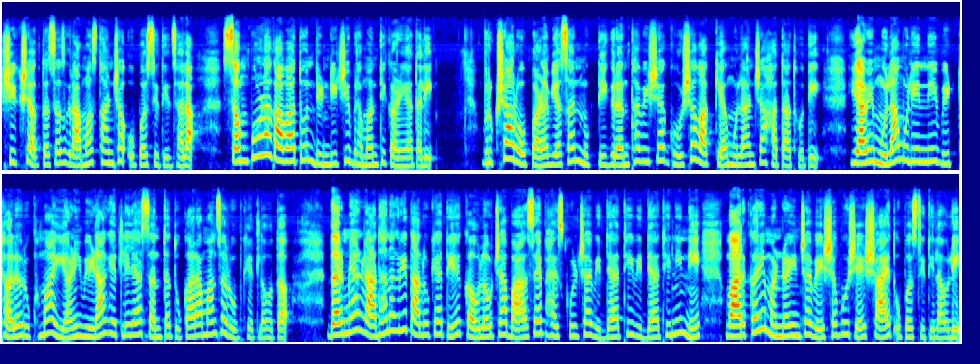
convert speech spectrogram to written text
शिक्षक तसंच ग्रामस्थांच्या उपस्थितीत झाला. संपूर्ण गावातून दिंडीची भ्रमंती करण्यात आली. वृक्षारोपण व्यसनमुक्ती ग्रंथविषयक घोषवाक्य मुलांच्या हातात होती. यावेळी मुलामुलींनी विठ्ठल रुखमाई आणि वीणा घेतलेल्या संत तुकारामांचं रूप घेतलं होतं. दरम्यान राधानगरी तालुक्यातील कौलवच्या बाळासाहेब हायस्कूलच्या विद्यार्थी विद्यार्थिनींनी वारकरी मंडळींच्या वेशभूषेत शाळेत उपस्थिती लावली.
